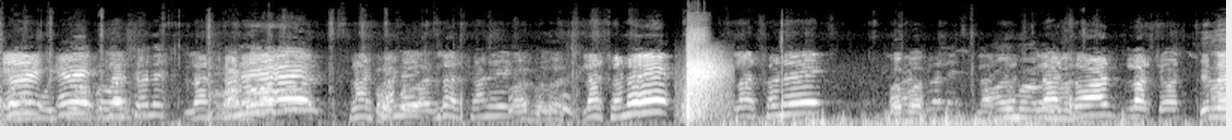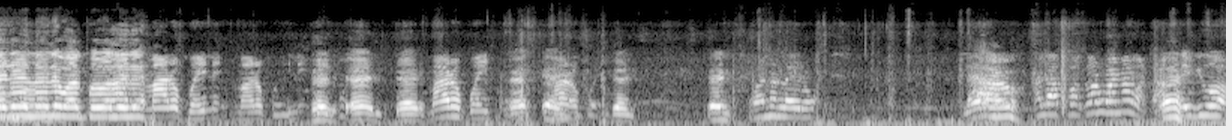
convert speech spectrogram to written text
એ એ લસણે લસણે લસણે લસણે લસણે લસણે લસણ લસણ એ લઈ લે લઈ લે વાત કરવા લઈ લે. મારો ભાઈ ને મારો ભાઈ ને એ એ એ. મારો ભાઈ મારો ભાઈ. એ એ. કોને લઈ રહ્યો લઈ રહ્યો અલા પકડવાનો વટા થઈ ગયો.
